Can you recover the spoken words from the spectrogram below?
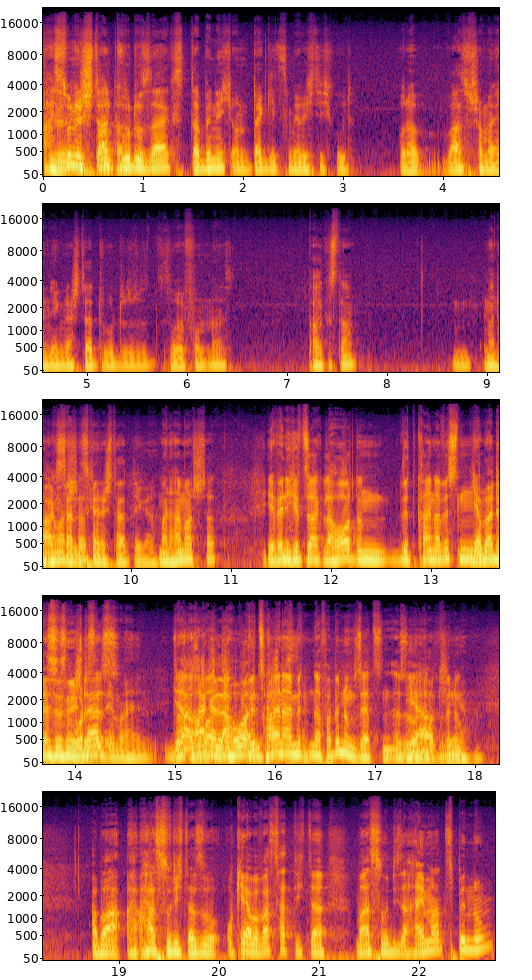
hast du eine Stadt, wo du sagst, da bin ich und da geht es mir richtig gut? Oder warst du schon mal in irgendeiner Stadt, wo du so erfunden hast? Pakistan? Meine Pakistan ist keine Stadt, Digga. Meine Heimatstadt? Ja, wenn ich jetzt sage Lahore, dann wird keiner wissen. Ja, aber das ist eine Stadt ist. immerhin. ja, sag aber ja Lahore wird in keiner mit einer Verbindung setzen. Also ja, okay. Verbindung. Aber ha- hast du dich da so, okay, aber was hat dich da, war es nur diese Heimatsbindung?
